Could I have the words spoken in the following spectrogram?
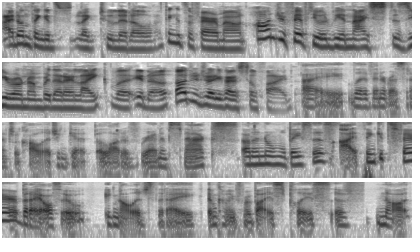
I don't think it's like too little. I think it's a fair amount. 150 would be a nice zero number that I like, but you know, 125 is still fine. I live in a residential college and get a lot of random snacks on a normal basis. I think it's fair, but I also acknowledge that I am coming from a biased place of not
